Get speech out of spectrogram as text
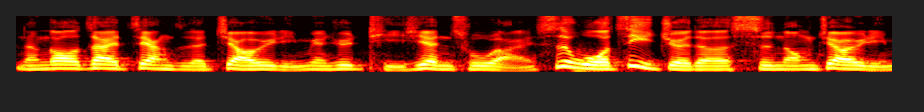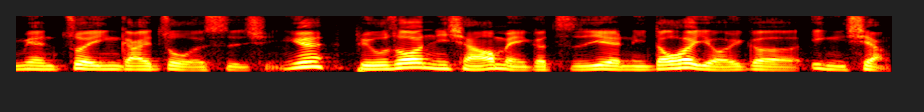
能够在这样子的教育里面去体现出来，是我自己觉得食农教育里面最应该做的事事情。因为比如说，你想要每个职业，你都会有一个印象。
